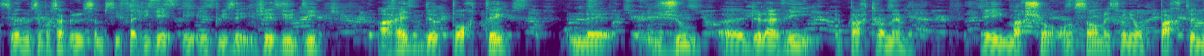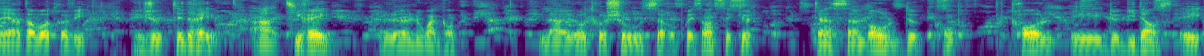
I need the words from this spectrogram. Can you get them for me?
C'est pour ça que nous sommes si fatigués et épuisés. Jésus dit, arrête de porter les joues euh, de la vie par toi-même. Et marchons ensemble et soyons partenaires dans votre vie. Et je t'aiderai à tirer le, wagon. L'autre chose, ça représente, c'est que c'est un symbole de contrôle et de guidance. Et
